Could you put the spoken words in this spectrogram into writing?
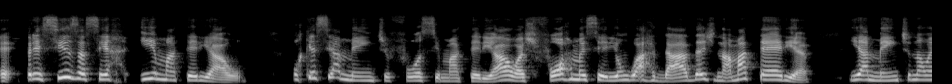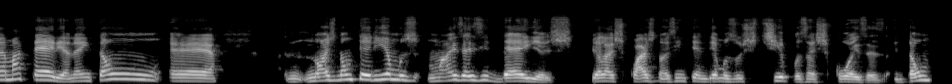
é, precisa ser imaterial. Porque se a mente fosse material, as formas seriam guardadas na matéria. E a mente não é matéria, né? Então, é, nós não teríamos mais as ideias pelas quais nós entendemos os tipos, as coisas. Então,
